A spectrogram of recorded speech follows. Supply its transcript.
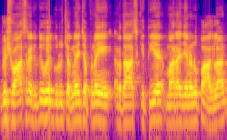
ਵਿਸ਼ਵਾਸ ਰੱਖਦੇ ਹੋਏ ਗੁਰੂ ਚਰਨਾਂ 'ਚ ਆਪਣਾ ਹੀ ਅਰਦਾਸ ਕੀਤੀ ਹੈ, ਮਹਾਰਾਜ ਇਹਨਾਂ ਨੂੰ ਭਾਗ ਲਾਣ।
